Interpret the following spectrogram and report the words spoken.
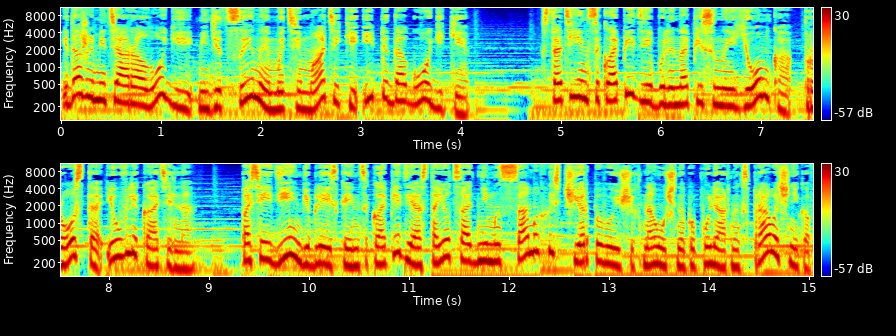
и даже метеорологии, медицины, математики и педагогики – Статьи энциклопедии были написаны емко, просто и увлекательно. По сей день библейская энциклопедия остается одним из самых исчерпывающих научно-популярных справочников,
